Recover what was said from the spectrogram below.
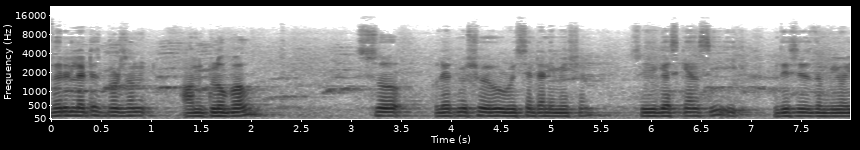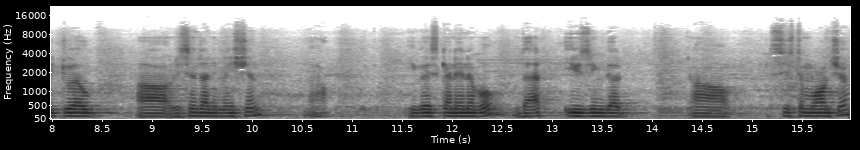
very latest version on global. So let me show you recent animation. So you guys can see this is the MIUI 12 uh, recent animation. Uh, you guys can enable that using that uh, system launcher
